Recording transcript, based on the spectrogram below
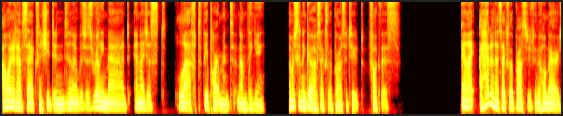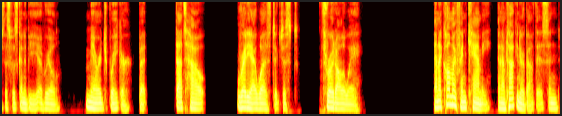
I wanted to have sex and she didn't. And I was just really mad. And I just left the apartment. And I'm thinking, I'm just going to go have sex with a prostitute. Fuck this. And I, I hadn't had sex with a prostitute during the whole marriage. This was going to be a real marriage breaker. But that's how ready I was to just throw it all away. And I call my friend Cami and I'm talking to her about this. And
